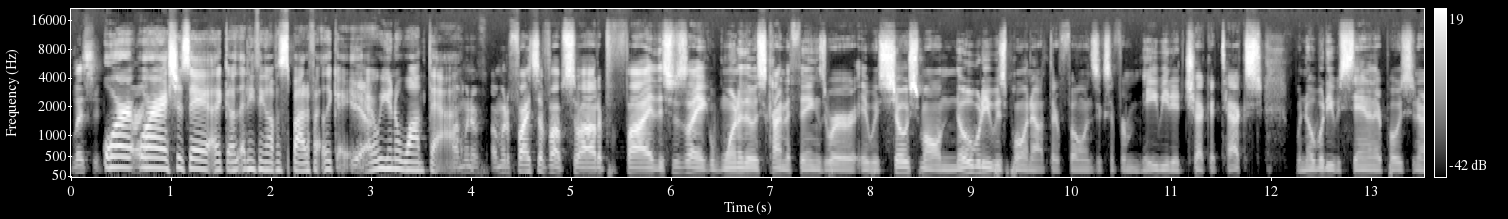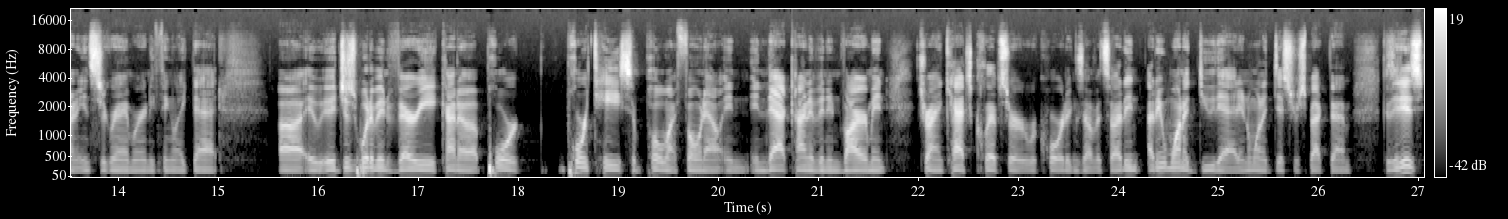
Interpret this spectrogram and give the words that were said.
Listen, Or, right. or I should say, like uh, anything off of Spotify. Like, Yeah. are we gonna want that? I'm gonna I'm gonna find stuff up. Spotify. This was like one of those kind of things where it was so small, nobody was pulling out their phones except for maybe to check a text, but nobody was standing there posting on Instagram or anything like that. Uh, it, it just would have been very kind of poor poor taste to pull my phone out in, in that kind of an environment, try and catch clips or recordings of it. So I didn't I didn't want to do that. I didn't want to disrespect them because it is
